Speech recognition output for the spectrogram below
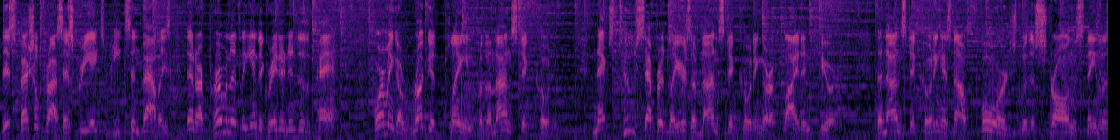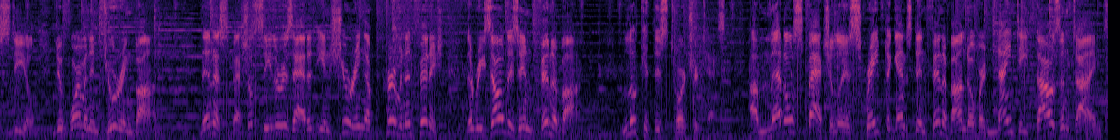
This special process creates peaks and valleys that are permanently integrated into the pan, forming a rugged plane for the nonstick coating. Next, two separate layers of nonstick coating are applied and cured. The nonstick coating is now forged with a strong stainless steel to form an enduring bond. Then a special sealer is added, ensuring a permanent finish. The result is Infinibond. Look at this torture test. A metal spatula is scraped against Infinibond over 90,000 times,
